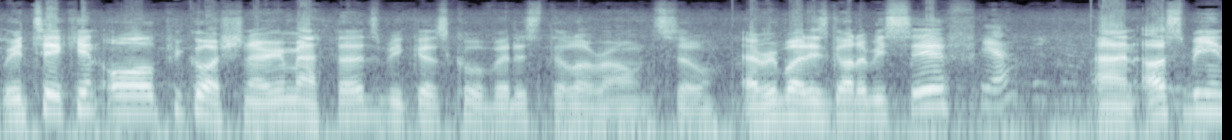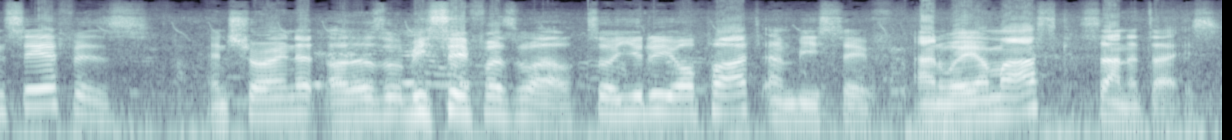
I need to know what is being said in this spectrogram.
we're taking all precautionary methods because COVID is still around. So everybody's gotta be safe. Yeah. And us being safe is ensuring that others will be safe as well. So you do your part and be safe. And wear your mask, sanitize.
